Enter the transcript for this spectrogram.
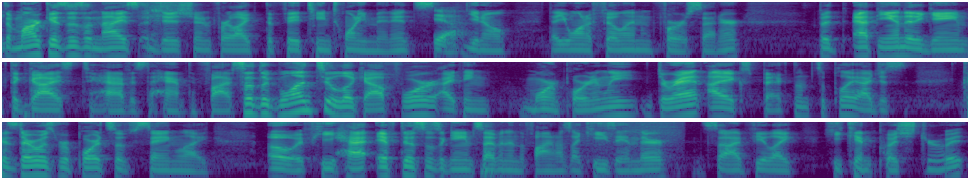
Demarcus is a nice addition for like the 15, 20 minutes. Yeah. you know that you want to fill in for a center. But at the end of the game, the guys to have is the Hampton Five. So the one to look out for, I think, more importantly, Durant. I expect them to play. I just because there was reports of saying like, oh, if he had, if this was a game seven in the finals, like he's in there. So I feel like he can push through it.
